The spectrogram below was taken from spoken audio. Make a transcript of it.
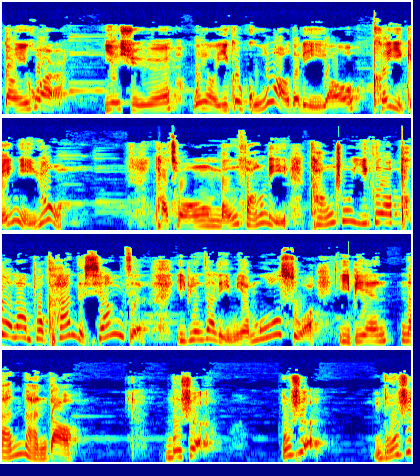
等一会儿，也许我有一个古老的理由可以给你用。”他从门房里扛出一个破烂不堪的箱子，一边在里面摸索，一边喃喃道：“不是，不是，不是，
